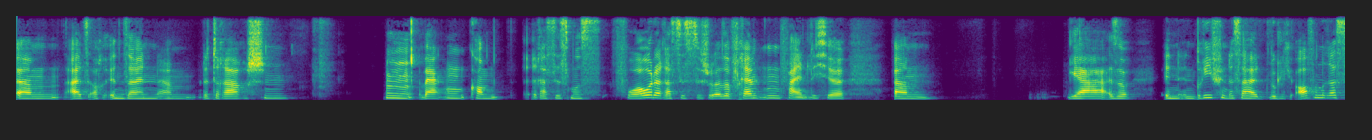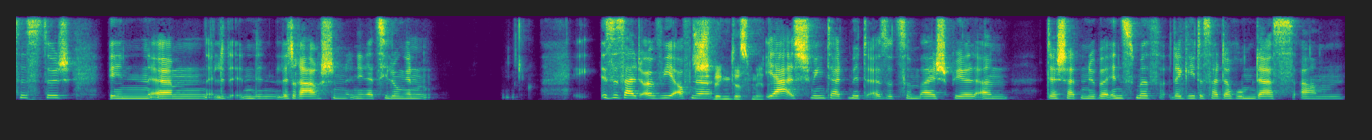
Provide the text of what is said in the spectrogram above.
ähm, als auch in seinen ähm, literarischen mh, hm, Werken kommt Rassismus vor oder rassistische, also fremdenfeindliche, ähm, ja, also in, in Briefen ist er halt wirklich offen rassistisch, in, ähm, in den literarischen, in den Erzählungen ist es halt irgendwie auf eine. Schwingt es mit. Ja, es schwingt halt mit. Also zum Beispiel ähm, der Schatten über Innsmouth, da geht es halt darum, dass ähm,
